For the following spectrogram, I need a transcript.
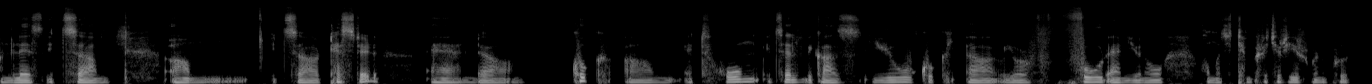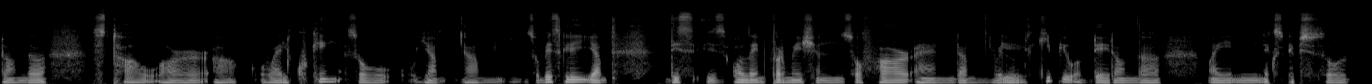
unless it's um, um, it's uh, tested and uh, cook um, at home itself because you cook uh, your food and you know how much temperature you're going to put on the stove or uh, while cooking. So yeah um, so basically yeah this is all the information so far and um, we'll keep you update on the my next episode.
